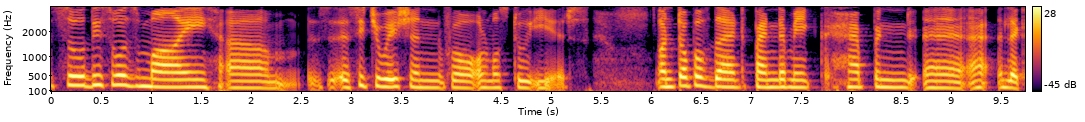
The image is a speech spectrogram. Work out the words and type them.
so this was my um, situation for almost two years on top of that pandemic happened uh, like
